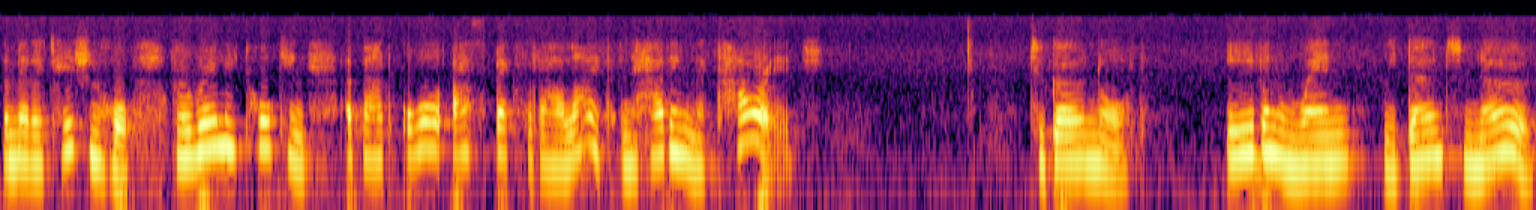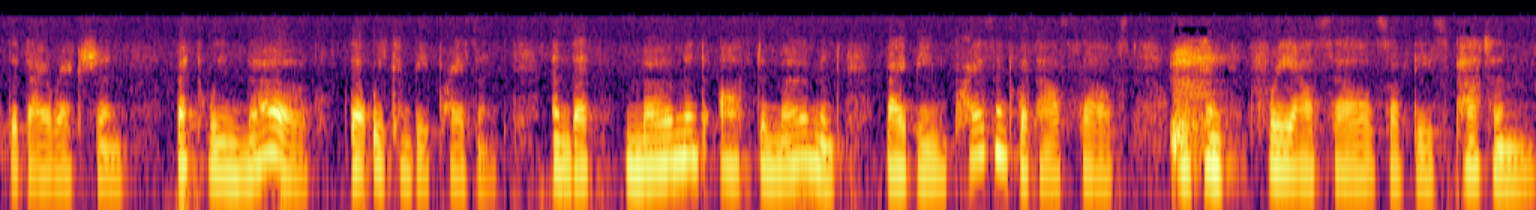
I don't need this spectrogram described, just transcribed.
the meditation hall, we're really talking about all aspects of our life and having the courage to go north, even when we don't know the direction, but we know that we can be present and that moment after moment by being present with ourselves, we can free ourselves of these patterns.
